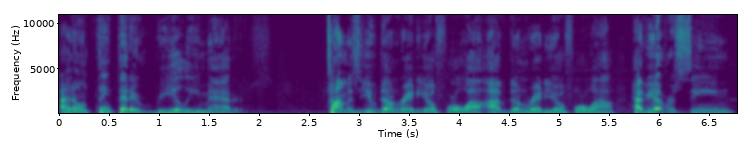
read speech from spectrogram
I don't think that it really matters. Thomas, you've done radio for a while. I've done radio for a while. Have you ever seen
